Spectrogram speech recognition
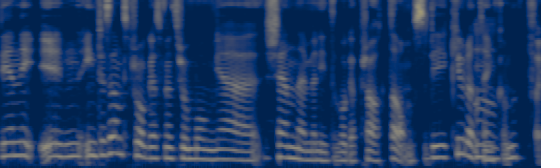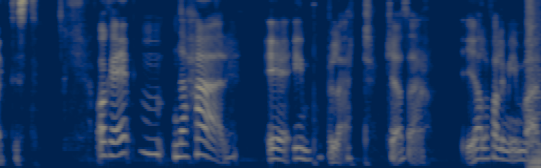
Det är en, en intressant fråga som jag tror många känner men inte vågar prata om. Så det är kul att mm. den kom upp faktiskt. Okej, okay, mm, det här är impopulärt kan jag säga. I alla fall i min värld.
